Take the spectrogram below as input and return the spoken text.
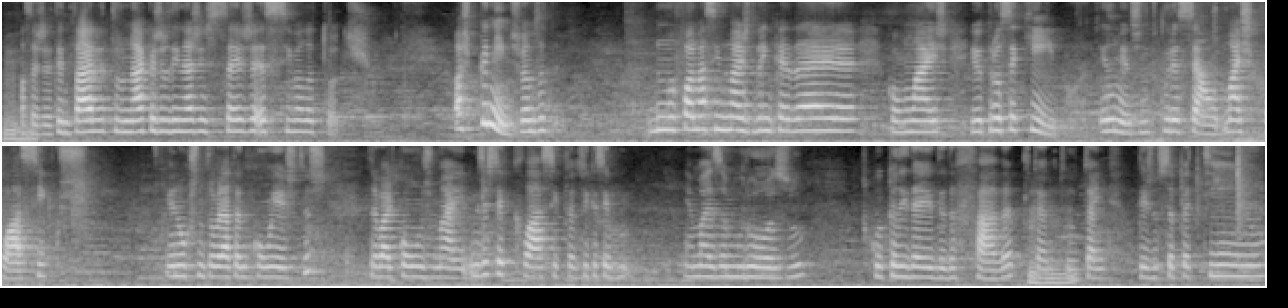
Uhum. Ou seja, tentar tornar que a jardinagem seja acessível a todos. Aos pequeninos, vamos a, de uma forma assim mais de brincadeira, com mais. Eu trouxe aqui elementos de decoração mais clássicos. Eu não costumo trabalhar tanto com estes, trabalho com uns mais. Mas este é clássico, portanto fica sempre. é mais amoroso, com aquela ideia de, da fada, portanto tem desde o sapatinho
